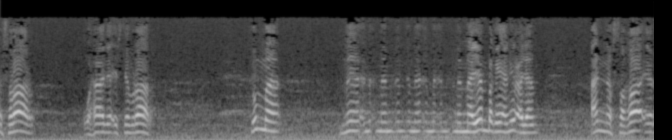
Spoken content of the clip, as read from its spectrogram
إصرار وهذا استمرار. ثم مما ينبغي أن يعلم أن الصغائر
